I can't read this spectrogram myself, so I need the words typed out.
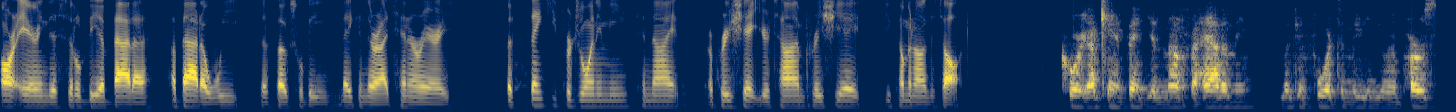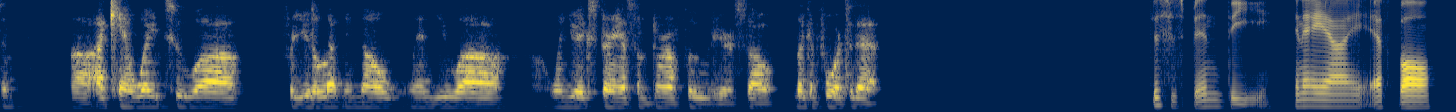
are airing this it'll be about a about a week so folks will be making their itineraries. But thank you for joining me tonight. Appreciate your time. Appreciate you coming on to talk. Corey i can't thank you enough for having me. Looking forward to meeting you in person uh, i can't wait to uh, for you to let me know when you uh, when you experience some durham food here. So looking forward to that. This has been the NAI F Ball.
